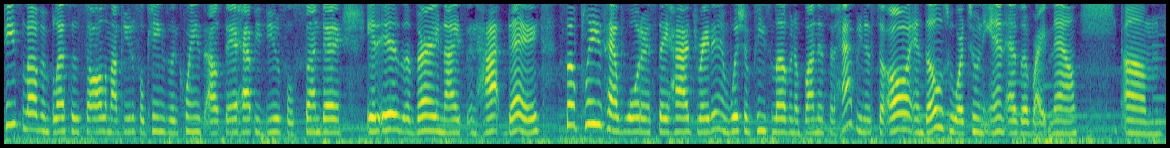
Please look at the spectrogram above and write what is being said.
Peace, love, and blessings to all of my beautiful kings and queens out there. Happy, beautiful Sunday. It is a very nice and hot day, so please have water and stay hydrated. And wishing peace, love, and abundance and happiness to all and those who are tuning in as of right now. Um,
